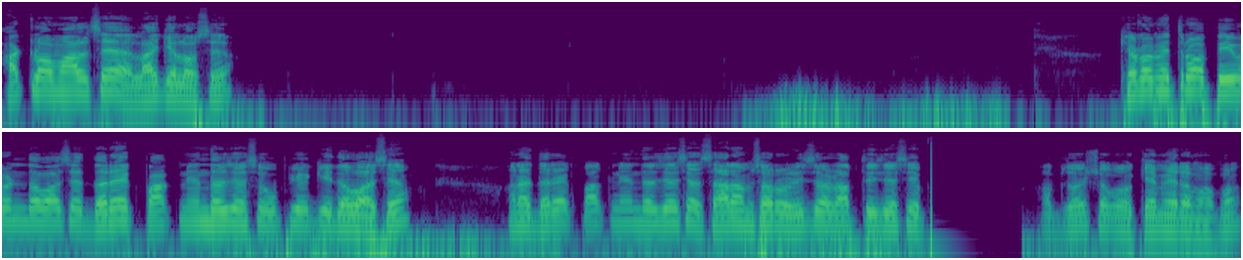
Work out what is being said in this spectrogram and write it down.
આટલો માલ છે લાગેલો છે. ખેડૂત મિત્રો, પીવન દવા છે, દરેક પાકની અંદર જે છે ઉપયોગી દવા છે. અને દરેક પાકની અંદર જે છે સારામાં સારું રિઝલ્ટ આપતી જે છે, આપ જોઈ શકો કેમેરામાં પણ.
